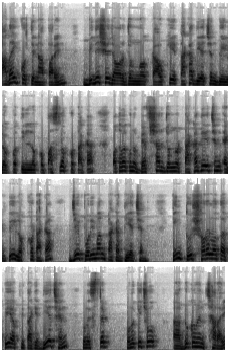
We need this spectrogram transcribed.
আদায় করতে না পারেন বিদেশে যাওয়ার জন্য কাউকে টাকা দিয়েছেন দুই লক্ষ, তিন লক্ষ, পাঁচ লক্ষ টাকা অথবা কোনো ব্যবসার জন্য টাকা দিয়েছেন এক দুই লক্ষ টাকা, যে পরিমাণ টাকা দিয়েছেন। কিন্তু সরলতা পেয়ে আপনি তাকে দিয়েছেন কোনো স্টেপ, কোনো কিছু ডকুমেন্ট ছাড়াই।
